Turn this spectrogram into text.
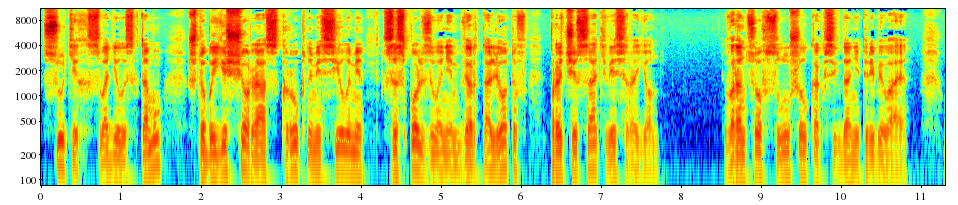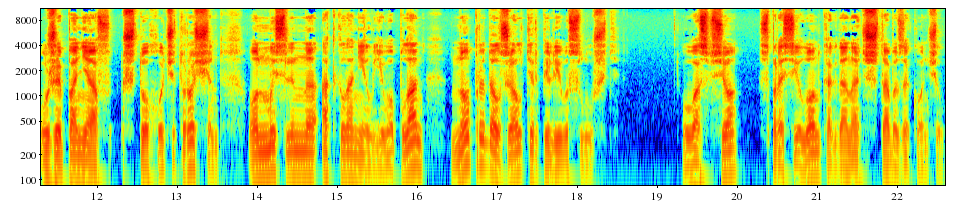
Суть их сводилась к тому, чтобы еще раз крупными силами с использованием вертолетов прочесать весь район. Воронцов слушал, как всегда не перебивая. Уже поняв, что хочет Рощин, он мысленно отклонил его план, но продолжал терпеливо слушать. — У вас все? — спросил он, когда штаба закончил.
